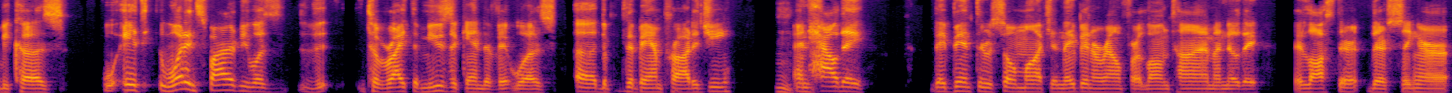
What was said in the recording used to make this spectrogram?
because it what inspired me was the, to write the music end of it was uh, the the band Prodigy, mm. and how they they've been through so much and they've been around for a long time. I know they they lost their their singer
